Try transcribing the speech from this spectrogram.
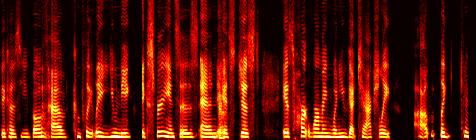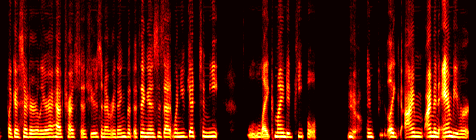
because you both Hmm. have completely unique experiences and Yeah. it's just it's heartwarming when you get to actually uh, like like I said earlier, I have trust issues and everything, but the thing is is that when you get to meet like-minded people Yeah. and like I'm I'm an ambivert.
